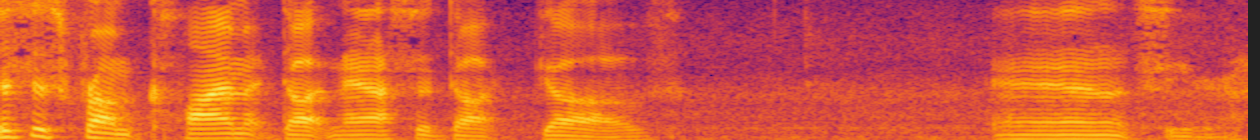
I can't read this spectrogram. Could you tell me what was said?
This is from climate.nasa.gov. And let's see here.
